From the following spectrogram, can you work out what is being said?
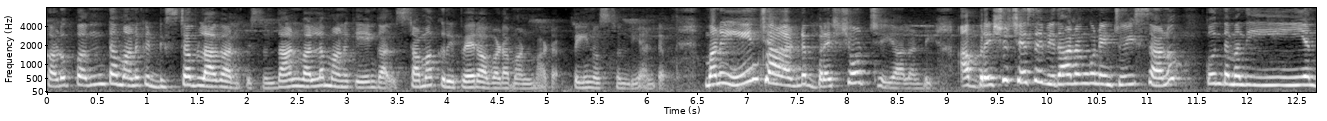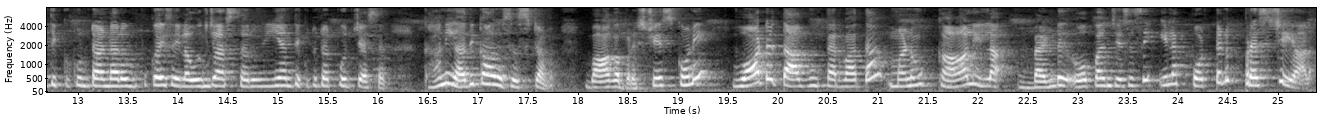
కడుపు అంతా మనకి డిస్టర్బ్ లాగా అనిపిస్తుంది. దానివల్ల మనకి ఏం కాదు. స్టమక్ రిపేర్ అవ్వడం అనమాట పెయిన్ వస్తుంది అంటే. మనం ఏం చేయాలంటే బ్రష్ అవుట్ చేయాలండి. ఆ బ్రష్ చేసే విధానం కూడా నేను చూపిస్తాను. కొంతమంది ఈయన తిక్కుకుంటున్నారు పుక్కేసి ఇలా ఉంచేస్తారు ఈయన తిక్కుతుంటారు పూజ చేస్తారు. కానీ అది కాదు సిస్టమ్ బాగా బ్రష్ చేసుకొని వాటర్ తాగిన తర్వాత మనం కాలు ఇలా బెండ్ ఓపెన్ చేసేసి ఇలా పొట్టను ప్రెస్ చేయాలి.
